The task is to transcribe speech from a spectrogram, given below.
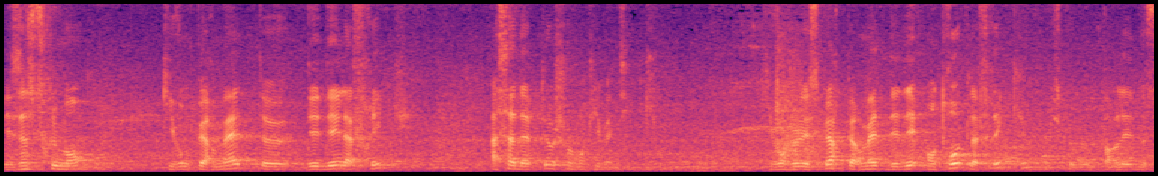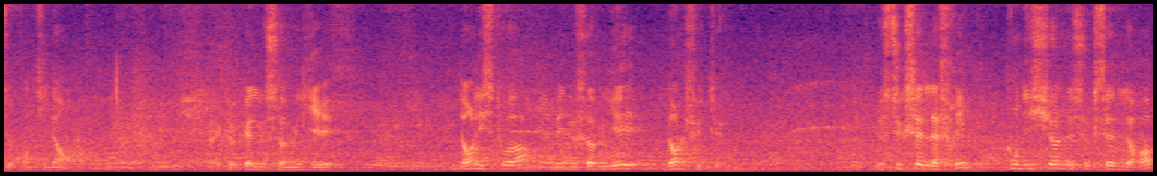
les instruments qui vont permettre euh, d'aider l'Afrique à s'adapter au changement climatique qui vont, je l'espère, permettre d'aider entre autres l'Afrique, puisque vous parlez de ce continent avec lequel nous sommes liés dans l'histoire, mais nous sommes liés dans le futur. Le succès de l'Afrique conditionne le succès de l'Europe,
